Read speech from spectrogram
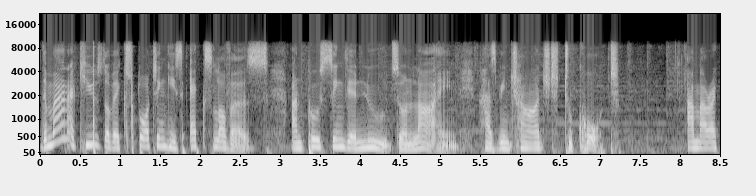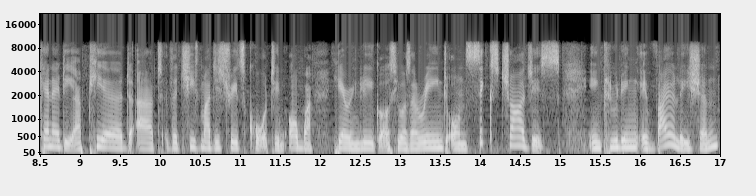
The man accused of extorting his ex lovers and posting their nudes online has been charged to court. Amara Kennedy appeared at the Chief Magistrate's Court in Ogba here in Lagos. He was arraigned on six charges, including a violation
